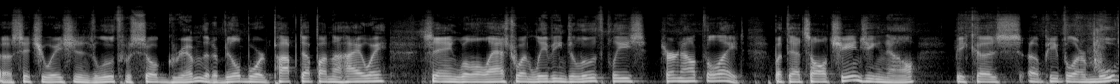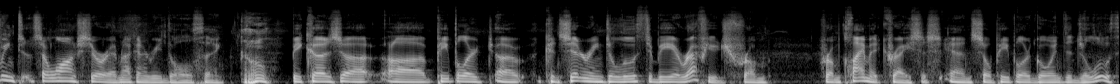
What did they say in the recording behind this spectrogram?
uh, situation in Duluth was so grim that a billboard popped up on the highway saying, Will the last one leaving Duluth please turn out the light? But that's all changing now because uh, people are moving to. It's a long story. I'm not going to read the whole thing. Oh, Because uh, uh, people are uh, considering Duluth to be a refuge from from climate crisis. And so people are going to Duluth,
